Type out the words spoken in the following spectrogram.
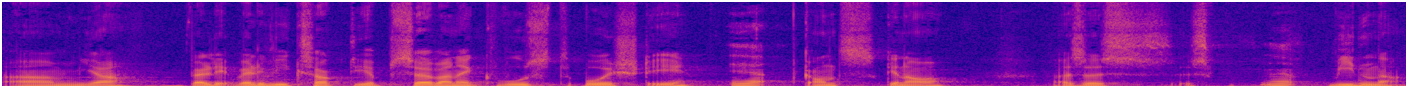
ähm, ja, weil, weil wie gesagt, ich habe selber nicht gewusst, wo ich stehe, ja. ganz genau. Also es, es ja. wieder.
